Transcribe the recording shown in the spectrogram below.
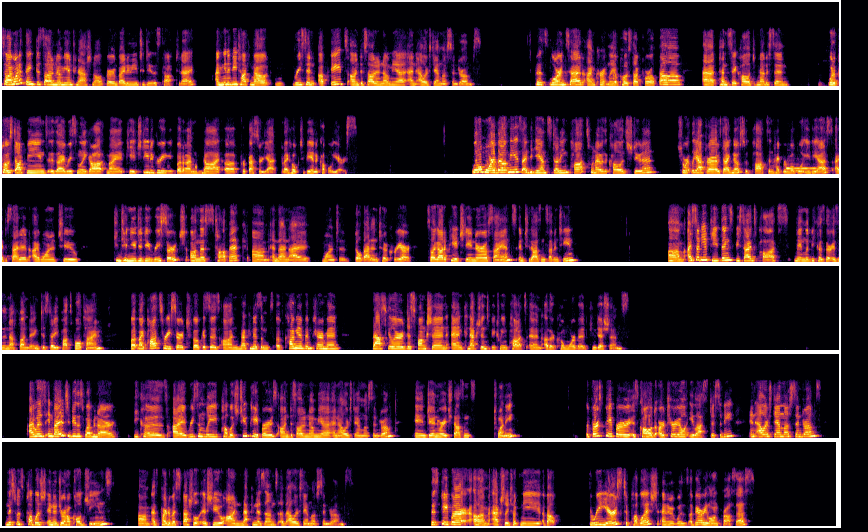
So I want to thank Dysautonomia International for inviting me to do this talk today. I'm going to be talking about recent updates on dysautonomia and Ehlers-Danlos syndromes. As Lauren said, I'm currently a postdoctoral fellow at Penn State College of Medicine. What a postdoc means is I recently got my PhD degree, but I'm not a professor yet, but I hope to be in a couple years. A little more about me is I began studying POTS when I was a college student. Shortly after I was diagnosed with POTS and hypermobile EDS, I decided I wanted to continue to do research on this topic, um, and then I wanted to build that into a career. So I got a PhD in neuroscience in 2017. Um, I study a few things besides POTS, mainly because there isn't enough funding to study POTS full time. But my POTS research focuses on mechanisms of cognitive impairment, vascular dysfunction, and connections between POTS and other comorbid conditions. I was invited to do this webinar because I recently published two papers on dysautonomia and Ehlers-Danlos syndrome in January 2020. The first paper is called Arterial Elasticity in Ehlers-Danlos syndromes. And this was published in a journal called Genes um, as part of a special issue on mechanisms of Ehlers-Danlos syndromes. This paper um, actually took me about three years to publish, and it was a very long process.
